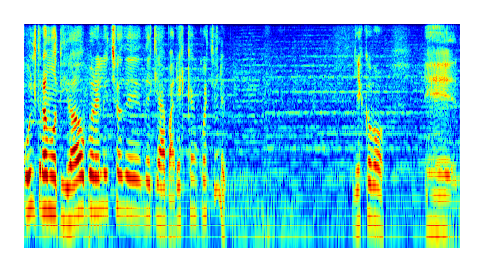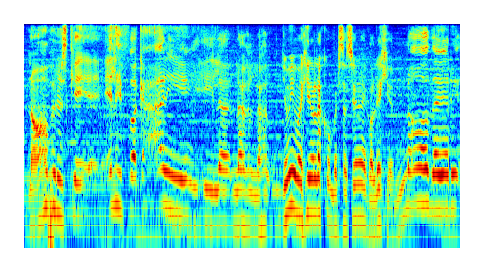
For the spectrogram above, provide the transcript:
ultra motivado por el hecho de, de que aparezcan cuestiones. Y es como, eh, no, pero es que él es bacán. Y, y la- la- la- yo me imagino las conversaciones de colegio. No, eh,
